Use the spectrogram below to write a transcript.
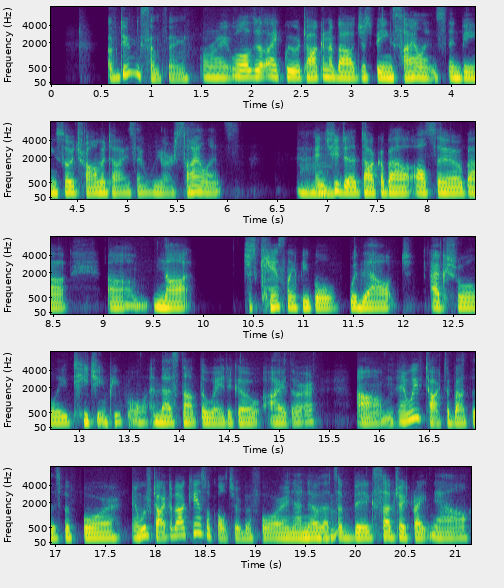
of doing something. Right. Well, like we were talking about just being silenced and being so traumatized that we are silenced. Mm-hmm. And she did talk about also about um, not just canceling people without actually teaching people. And that's not the way to go either. Um, and we've talked about this before, and we've talked about cancel culture before. And I know that's a big subject right now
